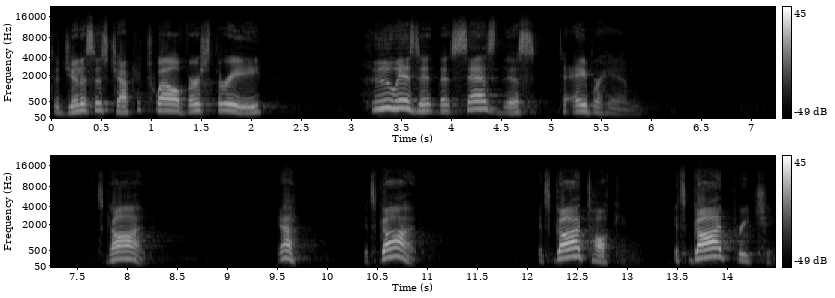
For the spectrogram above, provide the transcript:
to Genesis chapter 12, verse 3, who is it that says this to Abraham? It's God. Yeah, it's God. It's God talking. It's God preaching.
